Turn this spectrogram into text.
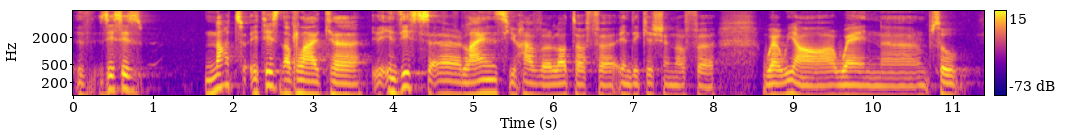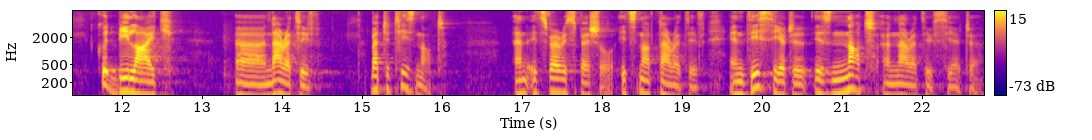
this is not, it is not like, in these lines you have a lot of indication of where we are, when, so could be like narrative, but it is not and it's very special. It's not narrative. And this theater is not a narrative theater.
